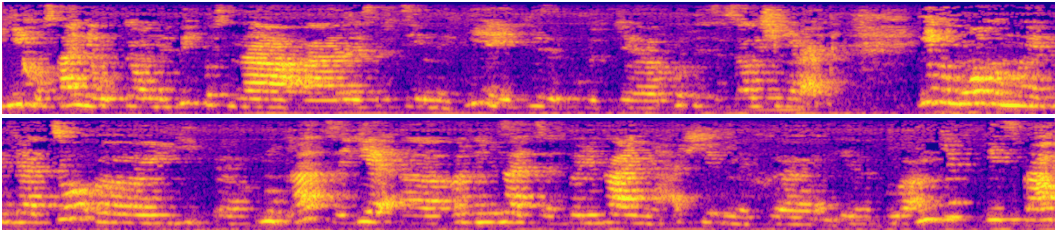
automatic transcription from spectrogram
їх останній електронний підпис на е, реєстраційних діях, які будуть е, робитися в селищній раді. І вимогами для цього е, ну, це є організація зберігання архівних бланків і справ.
